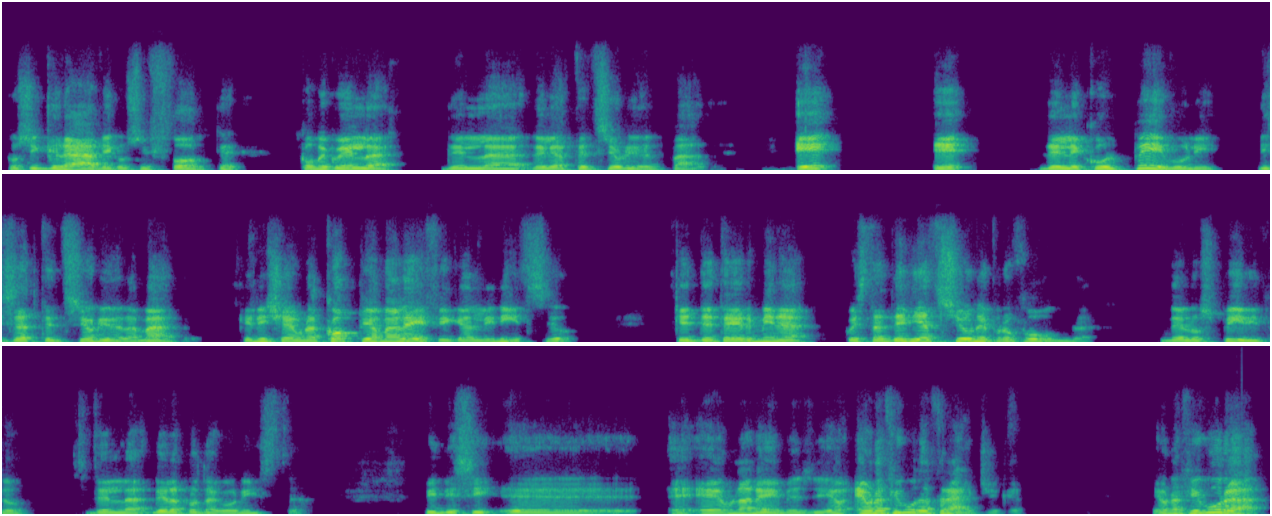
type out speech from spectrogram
così grave, così forte, come quella del, delle attenzioni del padre. E e delle colpevoli disattenzioni della madre, che lì c'è una coppia malefica all'inizio che determina questa deviazione profonda nello spirito della, della protagonista. Quindi sì, eh, è, è una nemesi, è una figura tragica, è una figura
